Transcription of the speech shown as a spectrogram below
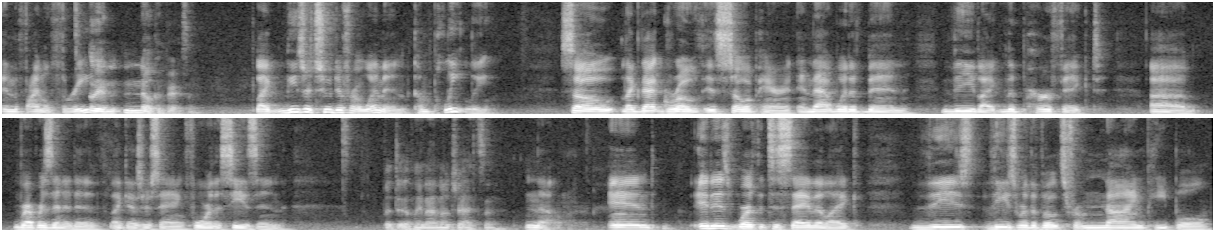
in the final three. Okay, no comparison. like these are two different women completely. So like that growth is so apparent and that would have been the like the perfect uh representative like as you're saying for the season But definitely not no Jackson. no and it is worth it to say that like these these were the votes from nine people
